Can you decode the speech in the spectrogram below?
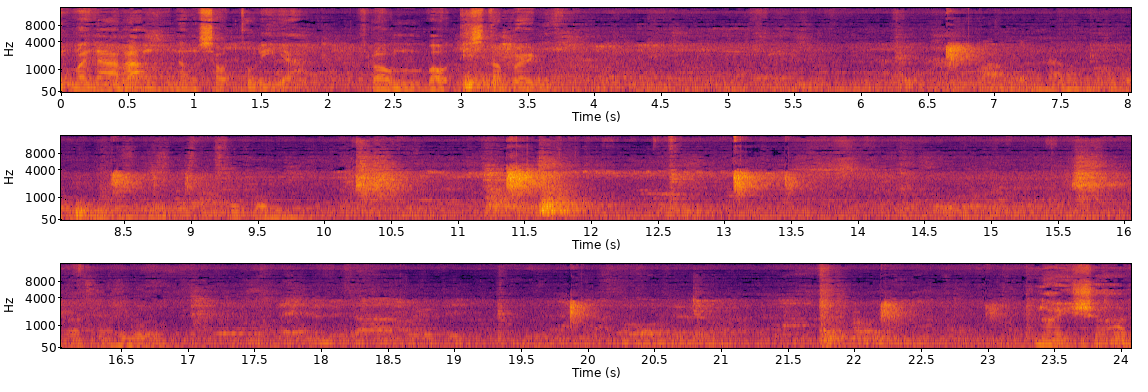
Manarang ng South Korea from Bautista Bernie. Nice shot.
